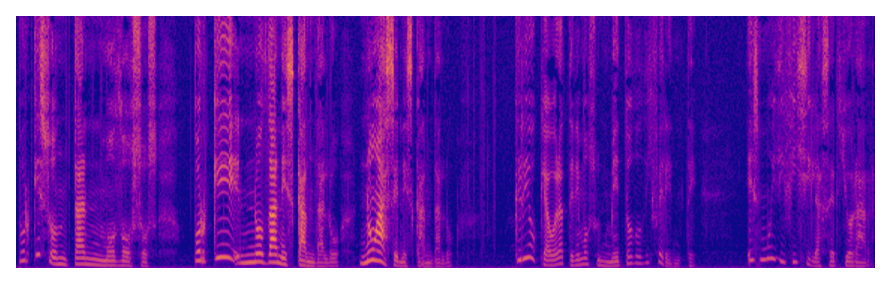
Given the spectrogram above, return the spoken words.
¿Por qué son tan modosos? ¿Por qué no dan escándalo? No hacen escándalo. Creo que ahora tenemos un método diferente. Es muy difícil hacer llorar,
